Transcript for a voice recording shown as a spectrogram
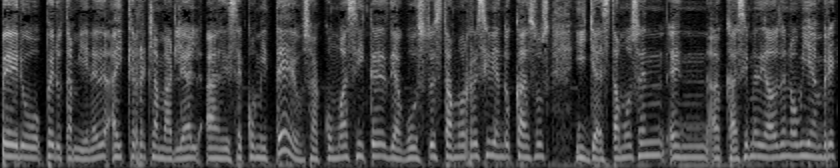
pero, pero también hay que reclamarle a ese comité, o sea, ¿cómo así que desde agosto estamos recibiendo casos y ya estamos en, en casi mediados de noviembre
